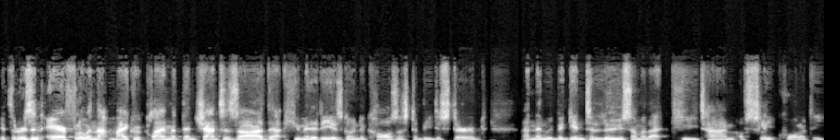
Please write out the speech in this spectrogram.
If there isn't airflow in that microclimate, then chances are that humidity is going to cause us to be disturbed. And then we begin to lose some of that key time of sleep quality,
